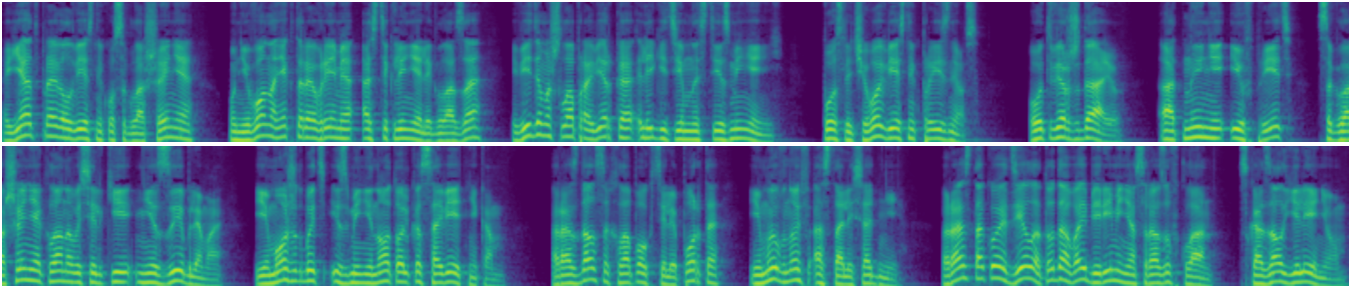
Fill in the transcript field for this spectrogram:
я отправил Вестнику соглашение, у него на некоторое время остекленели глаза, видимо, шла проверка легитимности изменений, после чего Вестник произнес «Утверждаю, отныне и впредь Соглашение клана Васильки незыблемо и может быть изменено только советником. Раздался хлопок телепорта, и мы вновь остались одни. «Раз такое дело, то давай бери меня сразу в клан», — сказал Елениум.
